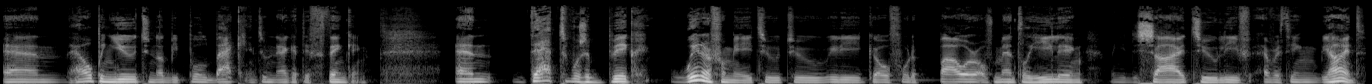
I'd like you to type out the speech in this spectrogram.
and helping you to not be pulled back into negative thinking. And that was a big winner for me to to really go for the power of mental healing when you decide to leave everything behind.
